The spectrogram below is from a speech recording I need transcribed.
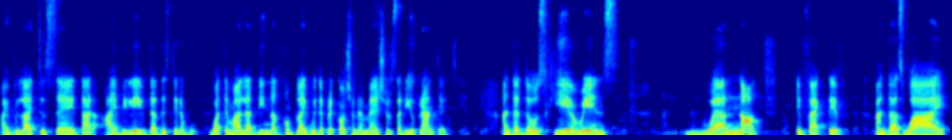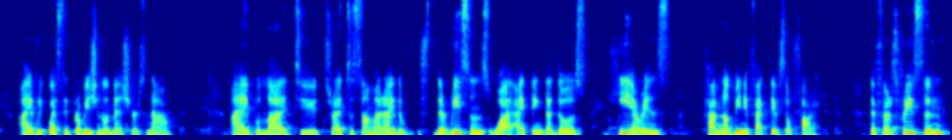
I would like to say that I believe that the state of Guatemala did not comply with the precautionary measures that you granted and that those hearings were not effective. And that's why I requested provisional measures now. I would like to try to summarize the, the reasons why I think that those hearings have not been effective so far. The first reason,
